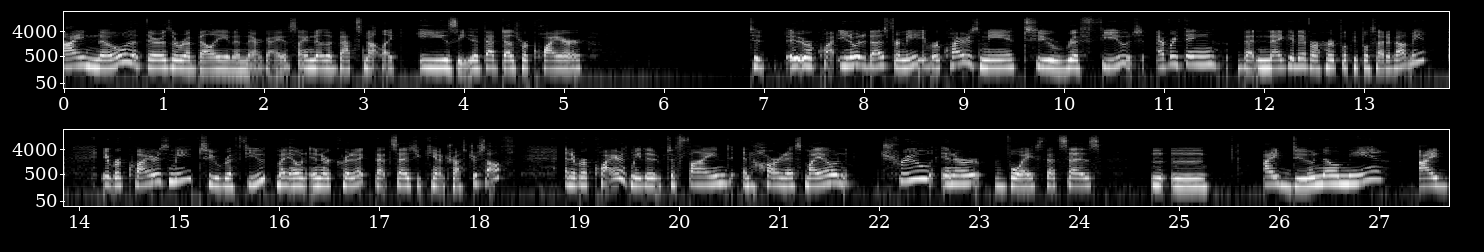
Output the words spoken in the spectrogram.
I know that there is a rebellion in there, guys. I know that that's not like easy, that that does require to it require you know what it does for me it requires me to refute everything that negative or hurtful people said about me it requires me to refute my own inner critic that says you can't trust yourself and it requires me to, to find and harness my own true inner voice that says, Mm-mm, I do know me. I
